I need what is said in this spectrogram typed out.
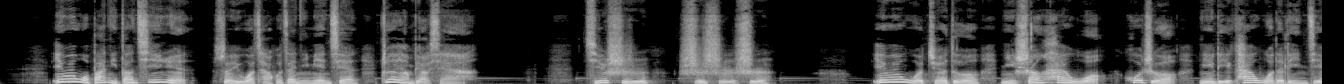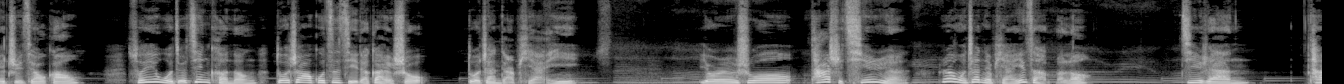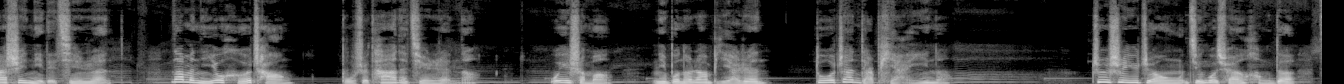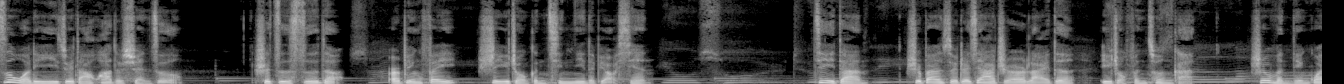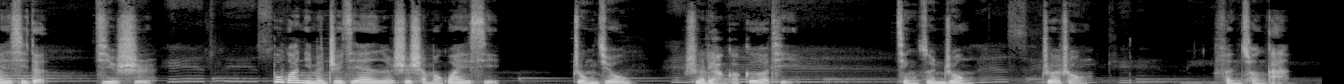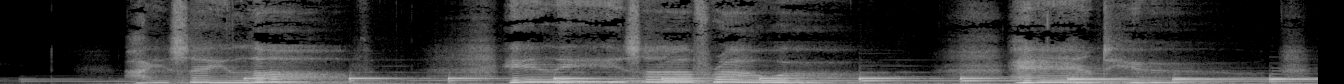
因为我把你当亲人，所以我才会在你面前这样表现啊。”其实事实是，因为我觉得你伤害我，或者你离开我的临界值较高，所以我就尽可能多照顾自己的感受，多占点便宜。有人说他是亲人，让我占点便宜怎么了？既然他是你的亲人，那么你又何尝不是他的亲人呢？为什么你不能让别人多占点便宜呢？这是一种经过权衡的自我利益最大化的选择，是自私的，而并非是一种更亲密的表现。忌惮是伴随着价值而来的一种分寸感，是稳定关系的基石。不管你们之间是什么关系，终究是两个个体，请尊重这种分寸感。I say love, it is a flower, and you,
